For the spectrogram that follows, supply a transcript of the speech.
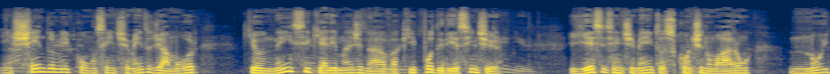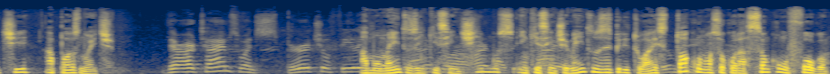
enchendo-me com um sentimento de amor que eu nem sequer imaginava que poderia sentir. E esses sentimentos continuaram noite após noite. Há momentos em que sentimos, em que sentimentos espirituais tocam nosso coração como fogo,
